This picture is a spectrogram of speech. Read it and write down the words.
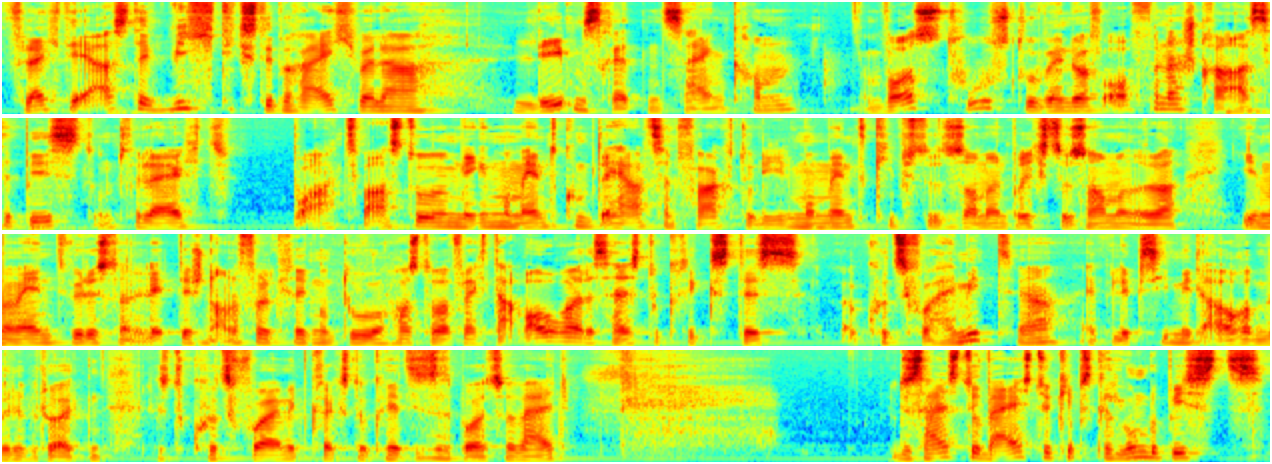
Vielleicht der erste wichtigste Bereich, weil er lebensrettend sein kann. Was tust du, wenn du auf offener Straße bist und vielleicht boah, jetzt weißt du, im nächsten Moment kommt der Herzinfarkt oder jeden Moment kippst du zusammen, brichst zusammen oder jeden Moment würdest du einen elektrischen Anfall kriegen und du hast aber vielleicht eine Aura, das heißt, du kriegst das kurz vorher mit, ja, Epilepsie mit Aura würde bedeuten, dass du kurz vorher mitkriegst, okay, jetzt ist es bald soweit. Das heißt, du weißt, du kippst gleich um, du bist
